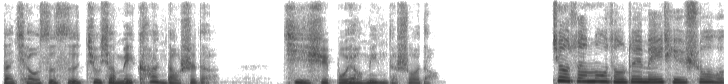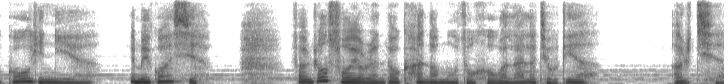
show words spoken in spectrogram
但乔思思就像没看到似的，继续不要命的说道：“就算穆总对媒体说我勾引你，也没关系，反正所有人都看到穆总和我来了酒店，而且，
